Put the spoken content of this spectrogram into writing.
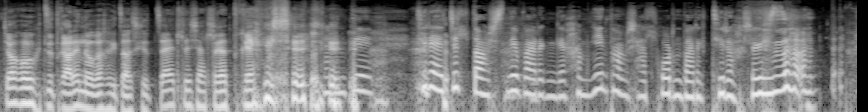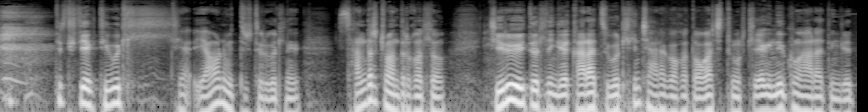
Жохоо хөвгдөд гарын угаахыг гэж зайлаа шалгаад байгаа юм шиг. Харин тий. Тэр ажилд орсны баг ингээ хамгийн том шалгуур нь баг тэр ах шиг байсан. Тэр тэгтээ яг тэгвэл ямар мэдрэж төргөл нэг сандарч мандрах болов жирийн үед бол ингээ гараа зүгээр л хин ч харааг байхад угаачдаг мөртлөө яг нэг хүн хараад ингээд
